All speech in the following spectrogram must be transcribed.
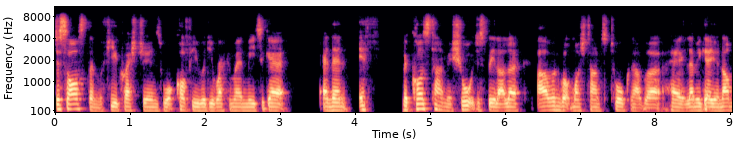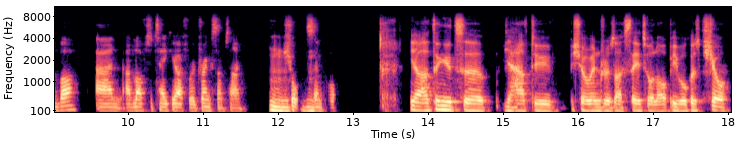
just ask them a few questions. What coffee would you recommend me to get? And then if because time is short, just be like, look, I haven't got much time to talk now, but hey, let me get your number and I'd love to take you out for a drink sometime. Mhm, Short and simple. yeah, I think it's uh you have to show interest. I say to a lot of people because Sure.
